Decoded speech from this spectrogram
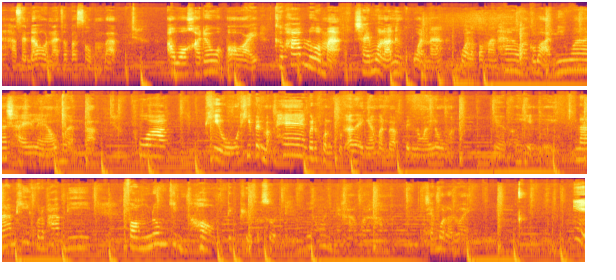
นะคะ Sandal นะจะผสมแบบ avocado oil คือภาพรวมอะใช้หมดแล้วหนึ่งขวดนะขวดละประมาณ 500 กว่าบาทนี่ว่าใช้แล้วเหมือนแบบพวกผิวที่เป็นแบบแห้งเป็นขนคุดอะไรเงี้ยเหมือนแบบเป็นน้อยลงอะเนี่ยเพิ่งเห็นเลย น้ำที่คุณภาพดีฟองนุ่มกลิ่นหอมติดผิวสุดๆนี่ห้อนี้นะคะคุณภาพใช้หมดแล้วด้วยนี่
